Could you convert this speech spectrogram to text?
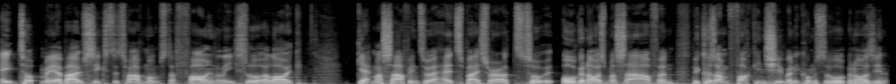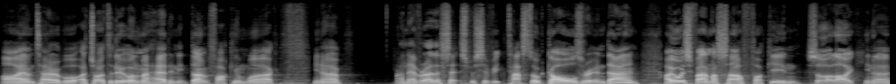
It took me about six to 12 months to finally sort of like get myself into a headspace where I sort of organise myself and because I'm fucking shit when it comes to organising, I am terrible. I try to do it all in my head and it don't fucking work. You know, I never had a set specific tasks or goals written down. I always found myself fucking sort of like, you know,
